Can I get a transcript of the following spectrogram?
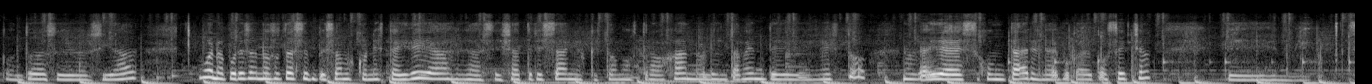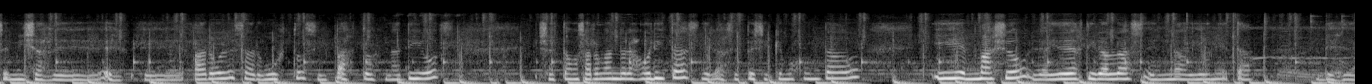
con toda su diversidad. Bueno, por eso nosotras empezamos con esta idea, hace ya tres años que estamos trabajando lentamente en esto. La idea es juntar en la época de cosecha eh, semillas de eh, árboles, arbustos y pastos nativos. Ya estamos armando las bolitas de las especies que hemos juntado y en mayo la idea es tirarlas en una avioneta desde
